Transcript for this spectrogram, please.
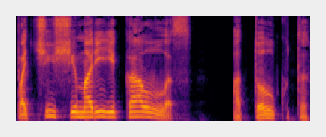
почище Марии Каллас. А толку-то?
